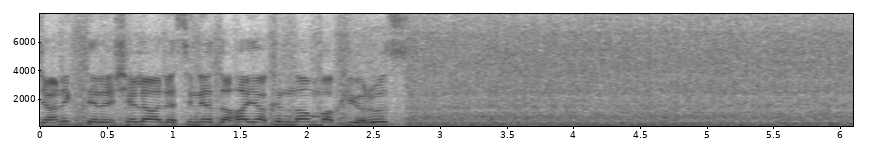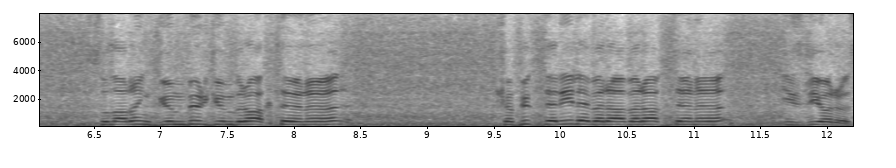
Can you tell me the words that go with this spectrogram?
Canikdere Şelalesi'ne daha yakından bakıyoruz. Suların gümbür gümbür aktığını, köpükleriyle beraber aktığını izliyoruz.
